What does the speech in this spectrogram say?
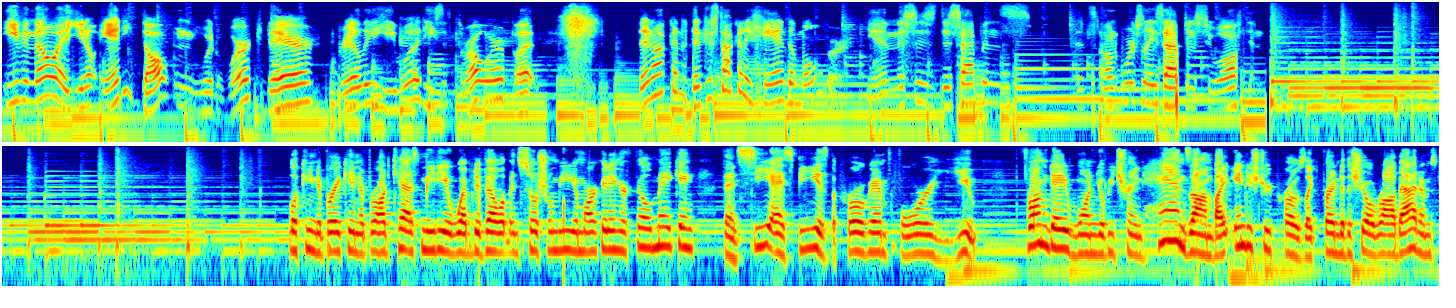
even though uh, you know Andy Dalton would work there. Really, he would. He's a thrower, but they're not gonna. They're just not gonna hand him over. And this is this happens. Unfortunately this happens too often. Looking to break into broadcast media, web development, social media marketing, or filmmaking? Then CSB is the program for you. From day one, you'll be trained hands on by industry pros like friend of the show Rob Adams,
